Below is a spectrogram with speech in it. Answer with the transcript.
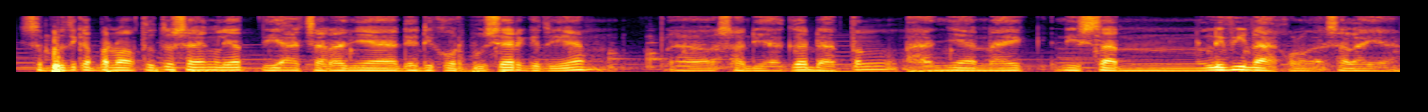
Seperti kapan waktu itu saya ngeliat di acaranya Deddy Corbuzier gitu ya eh, Sandiaga datang hanya naik Nissan Livina kalau nggak salah ya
